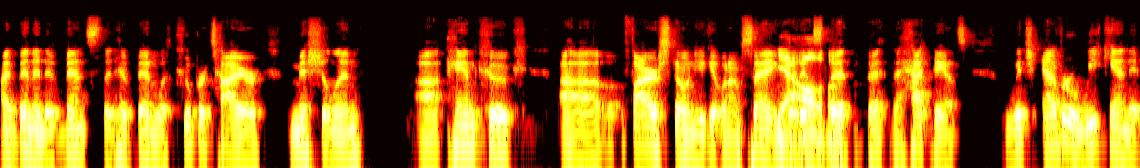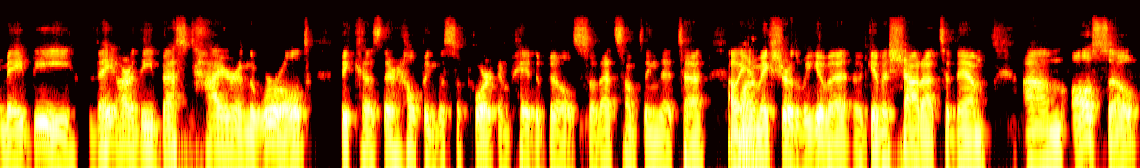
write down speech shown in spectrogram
I've been at events that have been with Cooper Tire, Michelin, uh, Hankook, uh, Firestone. You get what I'm saying? Yeah, all it's of them. The, the, the hat dance. Whichever weekend it may be, they are the best tire in the world because they're helping to support and pay the bills. So that's something that uh, oh I want yeah, to make sure that we give a give a shout out to them. Um, also,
